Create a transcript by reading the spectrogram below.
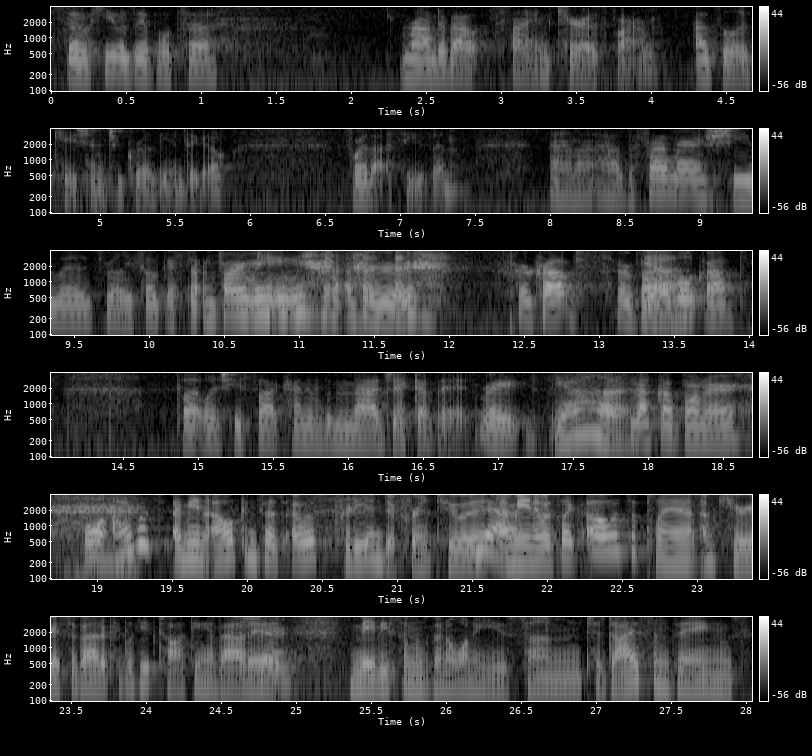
So he was able to roundabouts find Kara's farm as the location to grow the indigo for that season. And uh, as a farmer, she was really focused on farming her her crops, her viable Yeah. crops. But when she saw kind of the magic of it, right? Yeah. Snuck up on her. Well, I was, I mean, I'll confess, I was pretty indifferent to it. Yeah. I mean, it was like, oh, it's a plant. I'm curious about it. People keep talking about Sure. it. Maybe someone's going to want to use some to dye some things.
